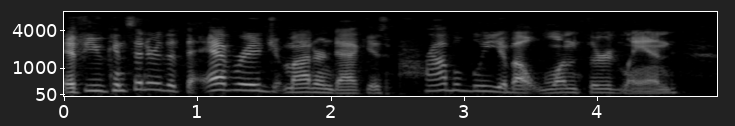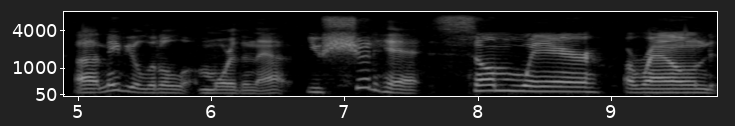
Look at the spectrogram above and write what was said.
If you consider that the average modern deck is probably about one third land, uh, maybe a little more than that. You should hit somewhere around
